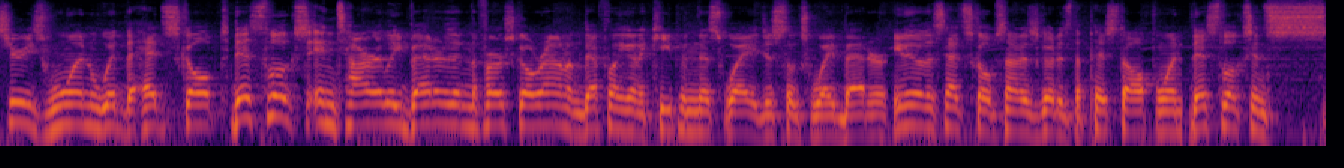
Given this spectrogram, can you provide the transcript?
Series 1 with the head sculpt. This looks entirely better than the first go round. I'm definitely going to keep him this way. It just looks way better. Even though this head sculpt's not as good as the pissed off one, this looks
